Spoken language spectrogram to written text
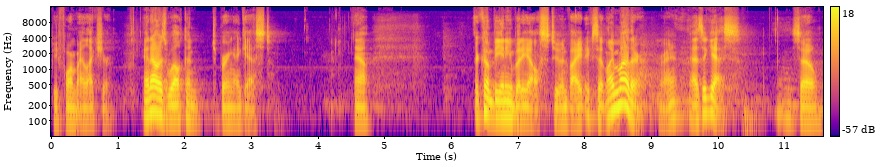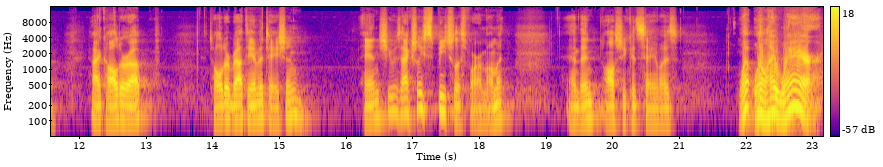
before my lecture. And I was welcome to bring a guest. Now, there couldn't be anybody else to invite except my mother, right, as a guest. So I called her up, told her about the invitation, and she was actually speechless for a moment. And then all she could say was, What will I wear?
